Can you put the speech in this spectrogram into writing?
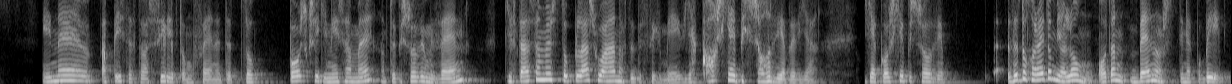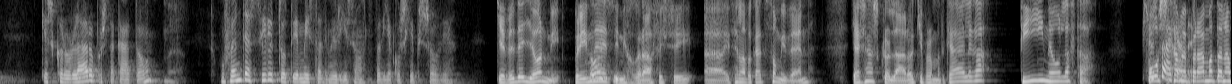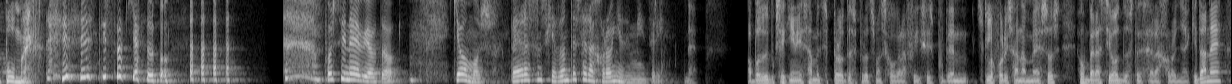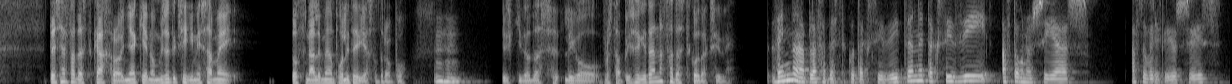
Είναι απίστευτο, ασύλληπτο μου φαίνεται το πώς ξεκινήσαμε από το επεισόδιο 0 και φτάσαμε στο plus one αυτή τη στιγμή. 200 επεισόδια, παιδιά. 200 επεισόδια. Δεν το χωράει το μυαλό μου. Όταν μπαίνω στην εκπομπή και σκρολάρω προς τα κάτω, Ναι. μου φαίνεται ασύλληπτο ότι εμείς τα δημιουργήσαμε αυτά τα 200 επεισόδια. Και δεν τελειώνει. Πριν ε, Όχι. την ηχογράφηση, α, ήθελα να δω κάτι στο μηδέν και άρχισα να σκρολάρω και πραγματικά έλεγα τι είναι όλα αυτά; Ποιος Πώς τα είχαμε έκανε; πράγματα να πούμε; Τι στο διάλογο. Πώς συνέβη αυτό; Κι όμως, πέρασαν σχεδόν τέσσερα χρόνια, Δημήτρη. ναι. Από τότε που ξεκινήσαμε τις πρώτες πρώτες μας ηχογραφήσεις που δεν κυκλοφορήσαν αμέσως, έχουν περάσει όντως τέσσερα χρόνια. Και ήταν τέσσερα φανταστικά χρόνια και νομίζω ότι ξεκινήσαμε το φινάλε με έναν πολύ ταιριαστό τρόπο. Μμμ. Και κοιτώντας λίγο προς τα πίσω, γιατί ήταν ένα φανταστικό ταξίδι. Δεν ήταν απλά φανταστικό ταξίδι, ήταν ταξίδι αυτογνωσίας, αυτοβελτίωσης,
